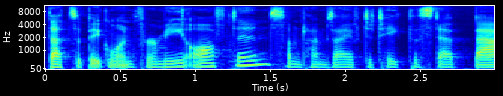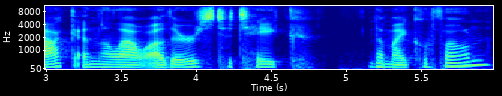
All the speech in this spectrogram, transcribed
That's a big one for me often. Sometimes I have to take the step back and allow others to take the microphone.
